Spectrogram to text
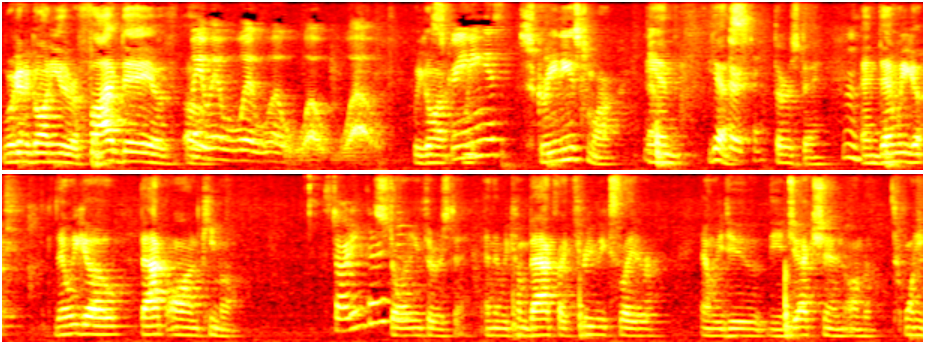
We're gonna go on either a five day of. of Wait, wait, wait, whoa, whoa, whoa. We go on. we- Screening is screening is tomorrow, No, and yes, Thursday. Thursday, Mm. and then we go. Then we go back on chemo starting Thursday. starting Thursday, and then we come back like three weeks later, and we do the injection on the twenty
